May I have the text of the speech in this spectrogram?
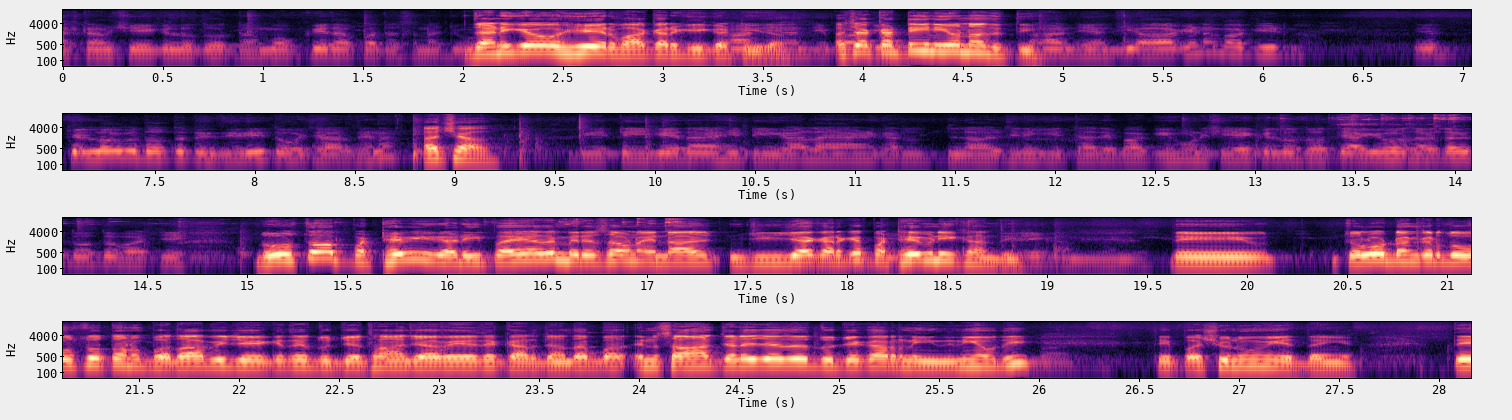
ਇਸ ਟਾਈਮ 6 ਕਿਲੋ ਦੁੱਧ ਆ ਮੌਕੇ ਦਾ ਆਪਾਂ ਦੱਸਣਾ ਚਾਹੂ ਜਾਨੀ ਕਿ ਉਹ ਹੇਰਵਾ ਕਰ ਗਈ ਕੱਟੀ ਦਾ। ਅੱਛਾ ਕੱਟੀ ਨਹੀਂ ਉਹਨਾਂ ਦਿੱਤੀ? ਹਾਂਜੀ ਹਾਂਜੀ ਆ ਗਏ ਨਾ ਬਾਕੀ ਇਹ ਕਿਲੋ ਕੁ ਦੁੱਧ ਦਿੰਦੀ ਰਹੀ 2-4 ਦਿਨ। ਅੱਛਾ। ਵੀ ਟੀਕੇ ਦਾ ਅਸੀਂ ਟੀਕਾ ਲਾਇਆ ਕਰ ਲਾਲਚ ਨਹੀਂ ਕੀਤਾ ਤੇ ਬਾਕੀ ਹੁਣ 6 ਕਿਲੋ ਦੁੱਧ ਤੇ ਆ ਗਈ ਹੋ ਸਕਦਾ ਵੀ ਦੁੱਧ ਵੱਜੇ ਦੋਸਤੋ ਪੱਠੇ ਵੀ ਗੜੀ ਪਏ ਆ ਤੇ ਮੇਰੇ ਹਿਸਾਬ ਨਾਲ ਇੰਨਾ ਜੀਜਾ ਕਰਕੇ ਪੱਠੇ ਵੀ ਨਹੀਂ ਖਾਂਦੀ ਤੇ ਚਲੋ ਡੰਗਰ ਦੋਸਤੋ ਤੁਹਾਨੂੰ ਪਤਾ ਵੀ ਜੇ ਕਿਤੇ ਦੂਜੇ ਥਾਂ ਜਾਵੇ ਤੇ ਕਰ ਜਾਂਦਾ ਬ- ਇਨਸਾਨ ਚਲੇ ਜਾਏ ਤੇ ਦੂਜੇ ਘਰ ਨੀਂਦ ਨਹੀਂ ਆਉਂਦੀ ਤੇ ਪਸ਼ੂ ਨੂੰ ਵੀ ਇਦਾਂ ਹੀ ਆ। ਤੇ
